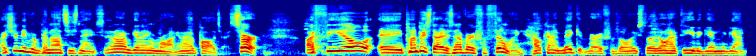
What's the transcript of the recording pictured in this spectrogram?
I shouldn't even pronounce these names. You know I'm getting them wrong, and I apologize, sir. I feel a plant-based diet is not very fulfilling. How can I make it very fulfilling so I don't have to eat again and again?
